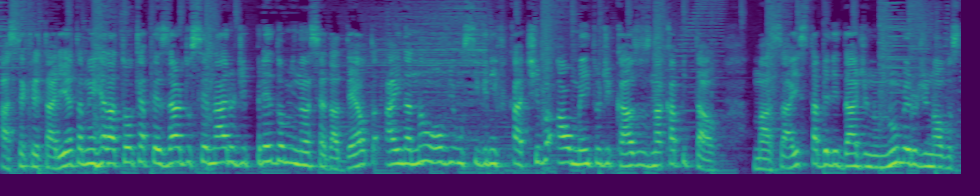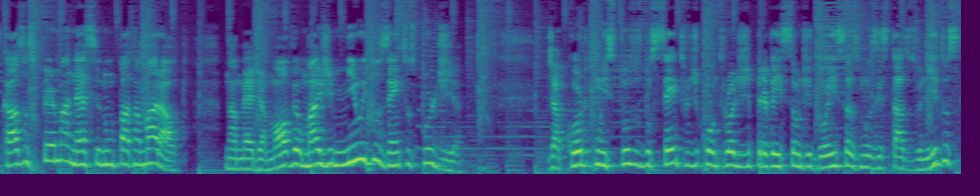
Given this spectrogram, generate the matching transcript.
A secretaria também relatou que, apesar do cenário de predominância da Delta, ainda não houve um significativo aumento de casos na capital, mas a estabilidade no número de novos casos permanece num patamar alto na média móvel, mais de 1.200 por dia. De acordo com estudos do Centro de Controle de Prevenção de Doenças nos Estados Unidos,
